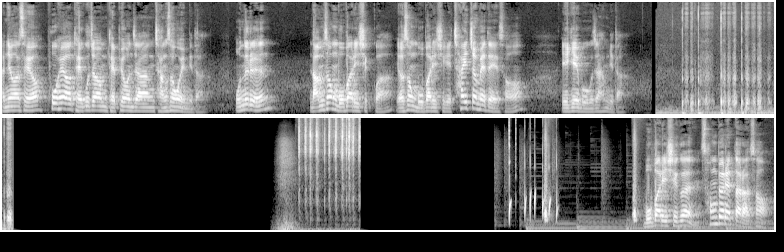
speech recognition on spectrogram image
안녕하세요. 포헤어 대구점 대표원장 장성호입니다. 오늘은 남성 모발 이식과 여성 모발 이식의 차이점에 대해서 얘기해 보고자 합니다. 모발 이식은 성별에 따라서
